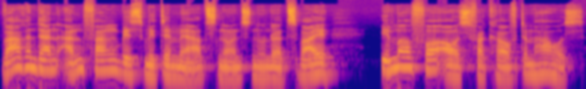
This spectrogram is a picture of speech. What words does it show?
waren dann Anfang bis Mitte März 1902 immer vor ausverkauftem Haus.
